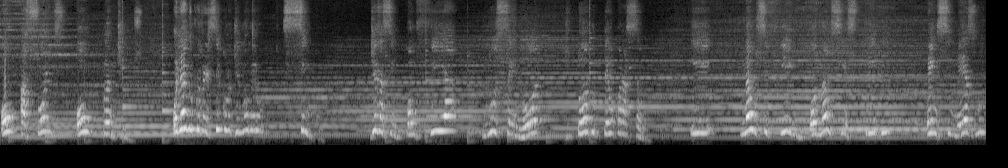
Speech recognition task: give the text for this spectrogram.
ou ações ou plantios. Olhando para o versículo de número 5, diz assim: Confia no Senhor todo o teu coração. E não se fire ou não se estribe em si mesmo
